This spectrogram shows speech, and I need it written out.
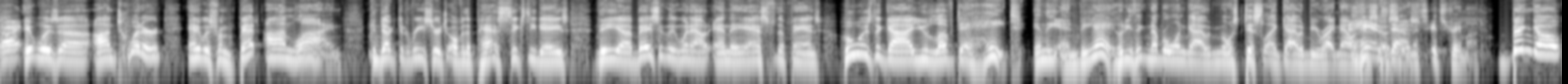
All right. It was uh, on Twitter, and it was from Bet Online. Conducted research over the past 60 days. They uh, basically went out and they asked the fans who was the guy guy you love to hate in the NBA? Who do you think number one guy, would most disliked guy would be right now? Hands down, it's, it's Draymond. Bingo!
